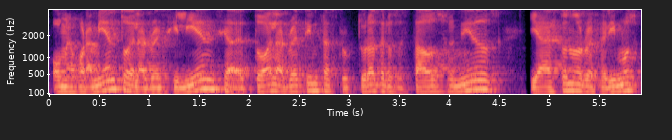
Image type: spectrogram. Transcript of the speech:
o mejoramiento de la resiliencia de toda la red de infraestructuras de los Estados Unidos y a esto nos referimos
